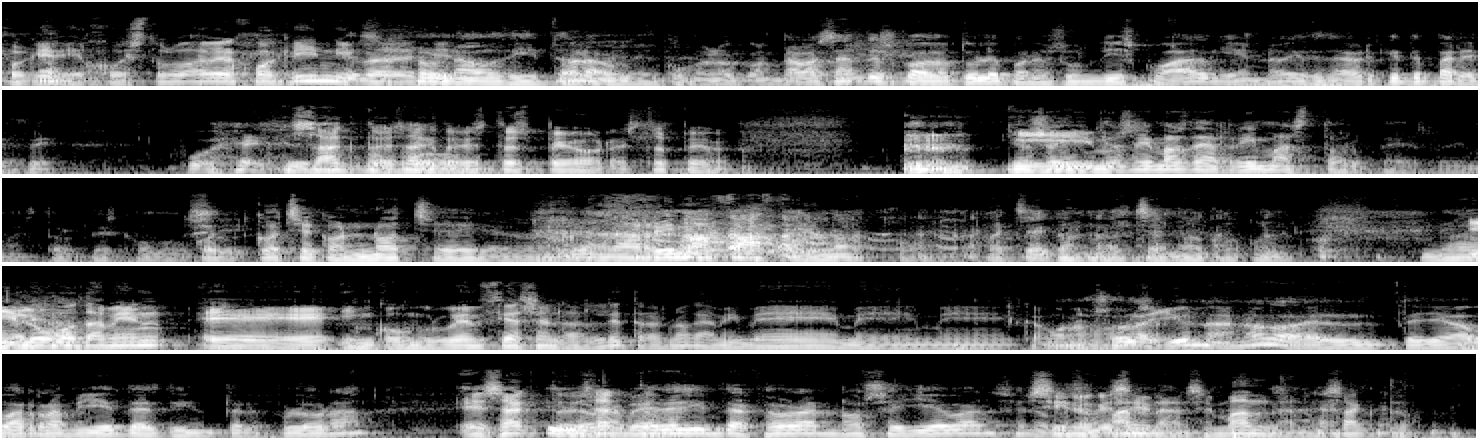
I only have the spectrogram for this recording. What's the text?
porque dijo, esto lo va a ver Joaquín y va a Es decir... un auditor. Bueno, como lo contabas antes, cuando tú le pones un disco a alguien, ¿no? Y dices, a ver qué te parece. Pues, es Exacto, exacto, esto es peor, esto es peor. Yo, Y- soy, yo soy más de rimas torpes. Rimas torpes como co- coche con noche. La rima fácil, ¿no? Coche con noche, no, Y luego también eh, incongruencias en las letras, ¿no? Que a mí me... me- me- Bueno, solo hay una, ¿no? Del- te llevaba ramilletes de Interflora. Exacto, y los exacto. ramilletes de Interflora no se llevan, sino, sino que, que se se, mandan. se mandan, exacto.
